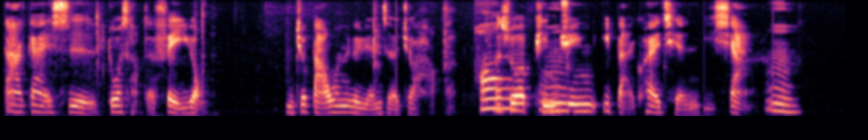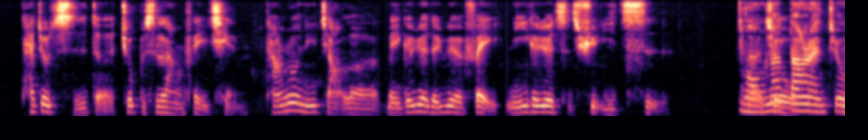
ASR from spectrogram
大概是多少的费用，你就把握那个原则就好了。哦，他说平均一百块钱以下，嗯。它就值得，就不是浪费钱。倘若你缴了每个月的月费，你一个月只去一次，哦，那当然就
